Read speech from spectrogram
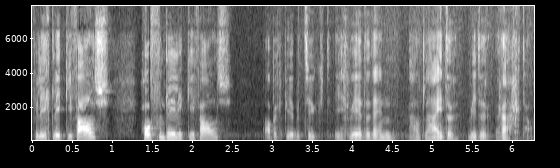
vielleicht liege ich falsch, hoffentlich liege ich falsch, aber ich bin überzeugt, ich werde dann halt leider wieder recht haben.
